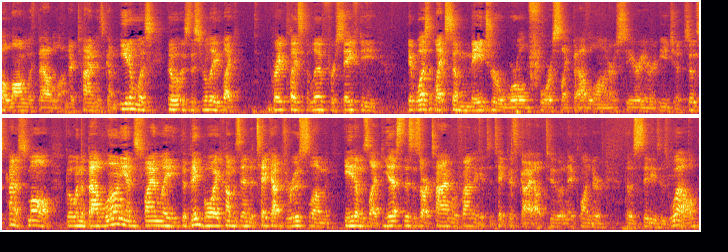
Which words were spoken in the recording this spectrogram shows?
along with Babylon. Their time has come. Edom was, though it was this really like great place to live for safety, it wasn't like some major world force like Babylon or Syria or Egypt. So it's kind of small. But when the Babylonians finally, the big boy comes in to take out Jerusalem, Edom's like, yes, this is our time. We're finally get to take this guy out too. And they plunder those cities as well.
